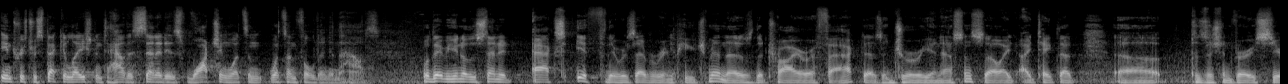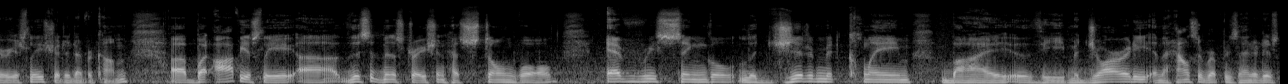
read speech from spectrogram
interest or speculation into how the Senate is watching what's, in, what's unfolding in the House. Well, David, you know, the Senate acts if there was ever impeachment as the trier of fact, as a jury in essence. So I, I take that uh, position very seriously, should it ever come. Uh, but obviously, uh, this administration has stonewalled every single legitimate claim by the majority in the House of Representatives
